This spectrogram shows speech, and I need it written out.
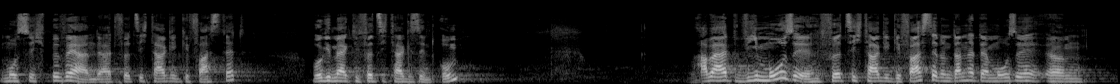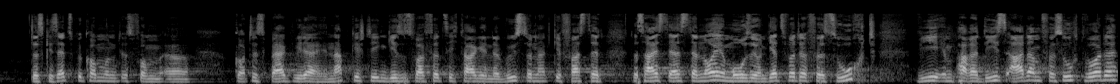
muss sich bewähren. Der hat 40 Tage gefastet. Wohlgemerkt, die 40 Tage sind um. Aber er hat wie Mose 40 Tage gefastet und dann hat der Mose ähm, das Gesetz bekommen und ist vom äh, Gottesberg wieder hinabgestiegen. Jesus war 40 Tage in der Wüste und hat gefastet. Das heißt, er ist der neue Mose und jetzt wird er versucht, wie im Paradies Adam versucht wurde.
